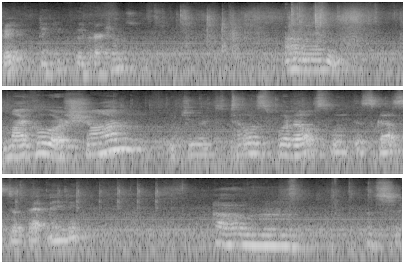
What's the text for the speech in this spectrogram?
Great, thank you for the corrections. Um, Michael or Sean, would you like to tell us what else we discussed at that meeting? Um, let's see.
